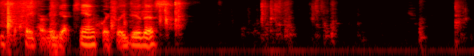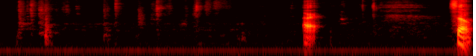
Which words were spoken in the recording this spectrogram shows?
piece of paper. Maybe I can quickly do this. So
